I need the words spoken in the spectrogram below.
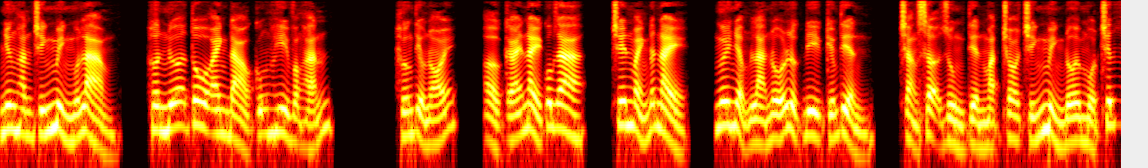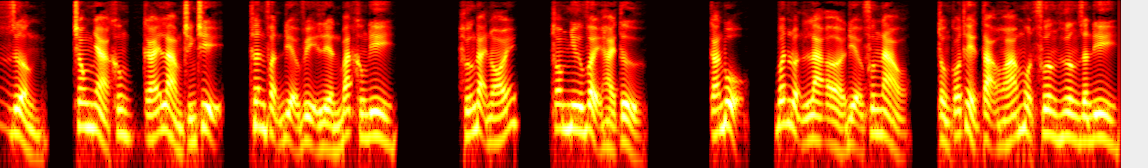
Nhưng hắn chính mình muốn làm, hơn nữa Tô Anh Đào cũng hy vọng hắn. Hướng tiểu nói, ở cái này quốc gia, trên mảnh đất này, ngươi nhậm là nỗ lực đi kiếm tiền, chẳng sợ dùng tiền mặt cho chính mình đôi một chiếc giường, trong nhà không cái làm chính trị, thân phận địa vị liền bắt không đi. Hướng đại nói, Tom như vậy hải tử. Cán bộ, bất luận là ở địa phương nào, tổng có thể tạo hóa một phương hương dân đi.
